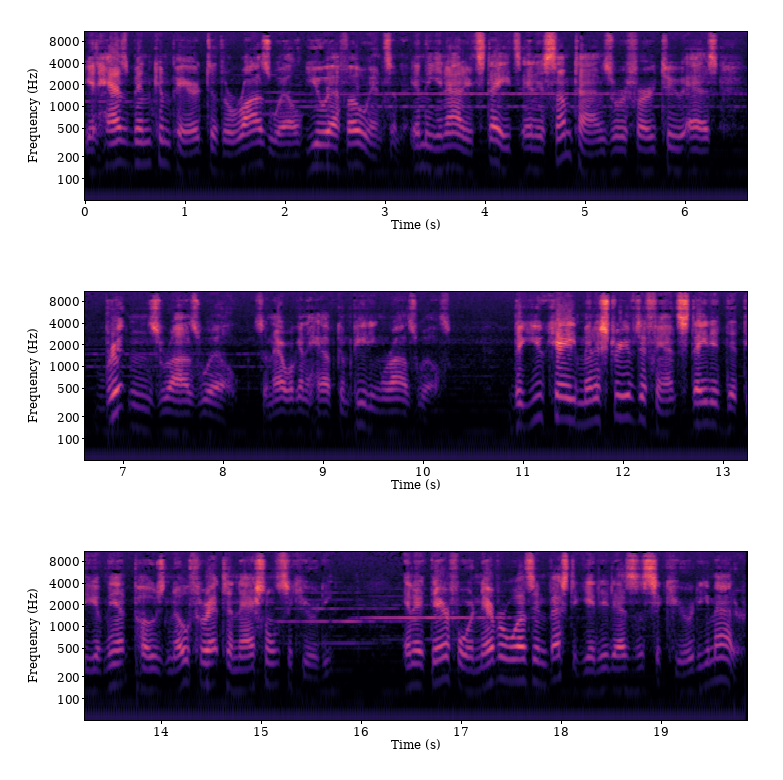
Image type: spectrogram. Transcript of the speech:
It has been compared to the Roswell UFO incident in the United States and is sometimes referred to as Britain's Roswell. So now we're going to have competing Roswells. The UK Ministry of Defense stated that the event posed no threat to national security and it therefore never was investigated as a security matter.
